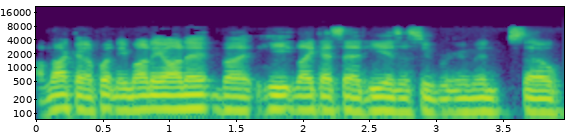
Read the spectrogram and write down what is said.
I'm not gonna put any money on it, but he, like I said, he is a superhuman. So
